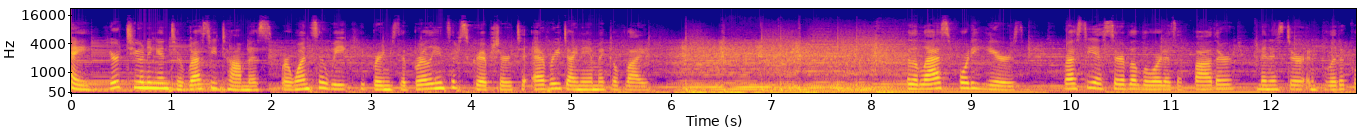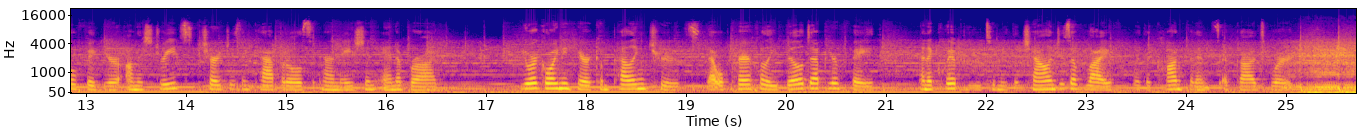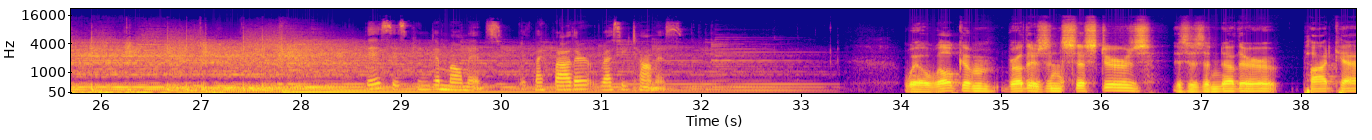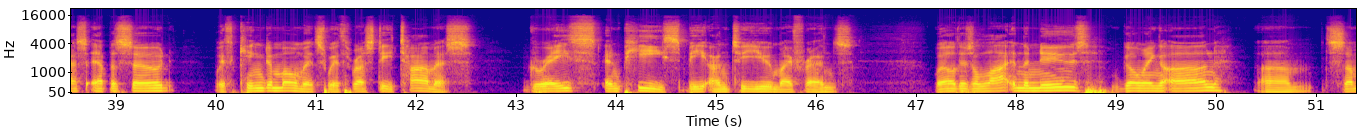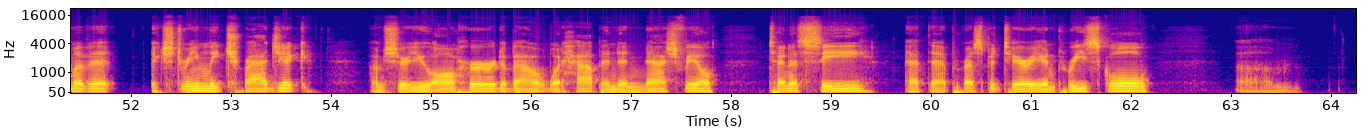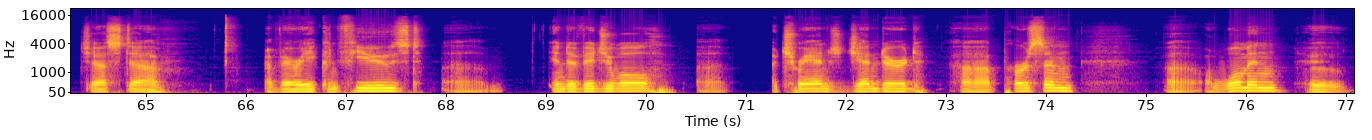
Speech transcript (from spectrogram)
Hi, you're tuning in to Rusty Thomas, where once a week he brings the brilliance of Scripture to every dynamic of life. For the last 40 years, Rusty has served the Lord as a father, minister, and political figure on the streets, churches, and capitals in our nation and abroad. You are going to hear compelling truths that will prayerfully build up your faith and equip you to meet the challenges of life with the confidence of God's Word. This is Kingdom Moments with my father, Rusty Thomas. Well, welcome, brothers and sisters. This is another podcast episode with Kingdom Moments with Rusty Thomas. Grace and peace be unto you, my friends. Well, there's a lot in the news going on, um, some of it extremely tragic. I'm sure you all heard about what happened in Nashville, Tennessee, at that Presbyterian preschool. Um, just uh, a very confused um, individual, uh, a transgendered uh, person, uh, a woman who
